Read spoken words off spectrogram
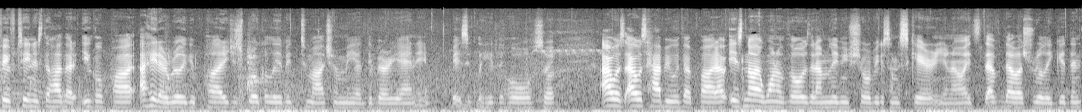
15 is still had that eagle putt I hit a really good putt it just broke a little bit too much on me at the very end. It basically hit the hole so I was I was happy with that putt. It's not one of those that I'm leaving short because I'm scared. You know, it's that that was really good. Then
